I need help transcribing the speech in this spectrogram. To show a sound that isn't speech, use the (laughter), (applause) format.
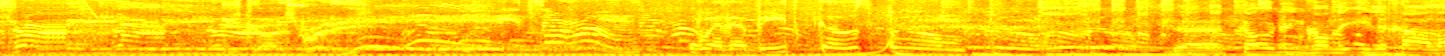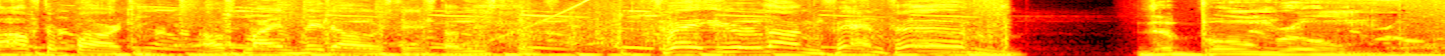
You guys ready? It's a room where the beat goes boom. De koning van de illegale afterparty. Als het maar in het Midden-Oosten is, dan is het goed. Twee uur lang, Phantom! The Boom Room.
